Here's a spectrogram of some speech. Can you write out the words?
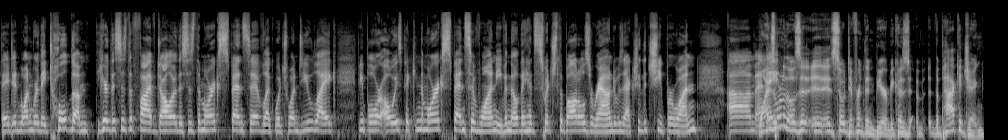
they did one where they told them, here, this is the $5, this is the more expensive. Like, which one do you like? People were always picking the more expensive one, even though they had switched the bottles around. It was actually the cheaper one. Um, and Why is one of those? it- It's so different than beer because uh, the packaging.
